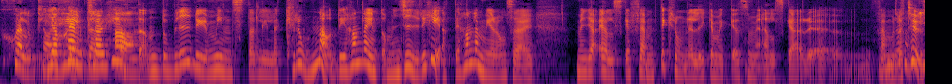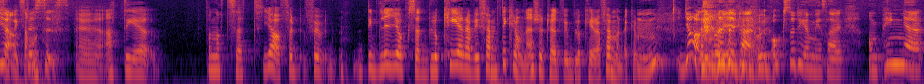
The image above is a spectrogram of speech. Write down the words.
Självklarheten. Ja, självklarheten. Då blir det ju minsta lilla krona. Och det handlar inte om en girighet. Det handlar mer om sådär, men jag älskar 50 kronor lika mycket som jag älskar eh, 500 000. Ja, liksom. precis. Eh, att det på något sätt, ja, för, för det blir ju också att blockerar vi 50 kronor så tror jag att vi blockerar 500 kronor. Mm. Ja, det börjar ju där. Och också det med så här, om pengar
